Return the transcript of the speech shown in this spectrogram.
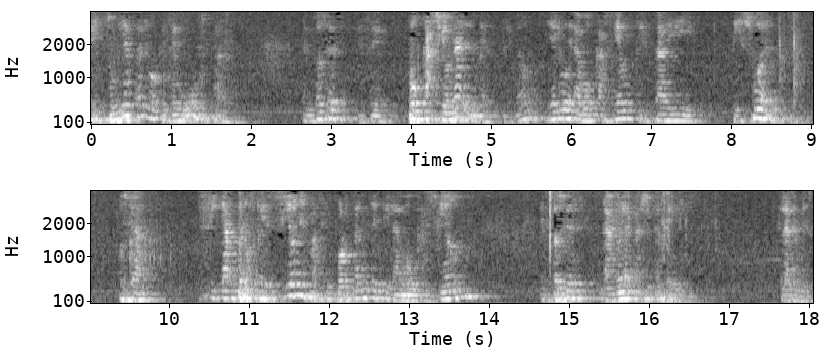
estudiar algo que te gusta. Entonces, este, vocacionalmente, ¿no? Y algo de la vocación que está ahí disuelto. O sea, si la profesión es más importante que la vocación, entonces ganó la cajita feliz, claramente.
